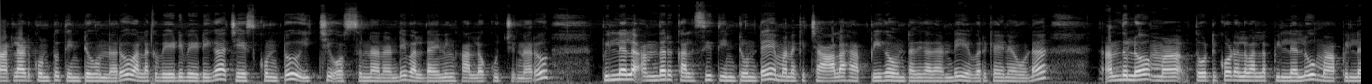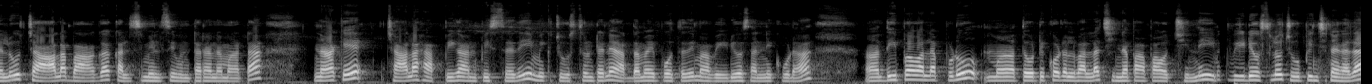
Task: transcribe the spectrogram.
మాట్లాడుకుంటూ తింటూ ఉన్నారు. వాళ్ళకి వేడివేడిగా చేసుకుంటూ ఇచ్చి వస్తున్నానండి. వాళ్ళు డైనింగ్ హాల్లో కూర్చున్నారు. పిల్లలు అందరూ కలిసి తింటుంటే మనకి చాలా హ్యాపీగా ఉంటుంది కదండి ఎవరికైనా కూడా. అందులో మా తోటికోడల వాళ్ళ పిల్లలు మా పిల్లలు చాలా బాగా కలిసిమెలిసి ఉంటారన్నమాట. నాకే చాలా హ్యాపీగా అనిపిస్తుంది. మీకు చూస్తుంటేనే అర్థమైపోతుంది మా వీడియోస్ అన్నీ కూడా. దీపావళి అప్పుడు మా తోటికోడల వల్ల చిన్న పాప వచ్చింది. వీడియోస్లో చూపించిన కదా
